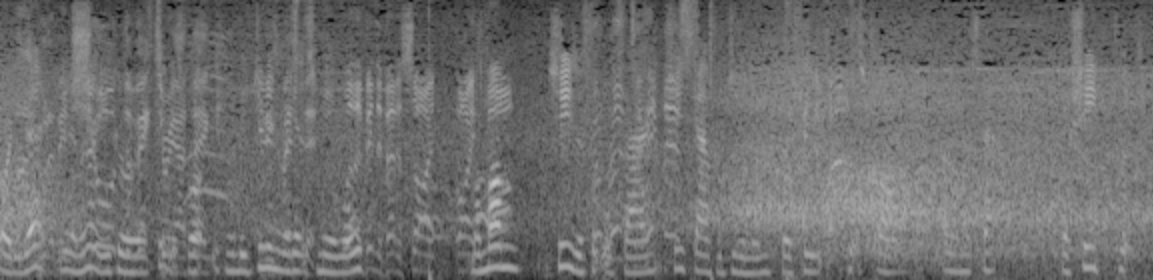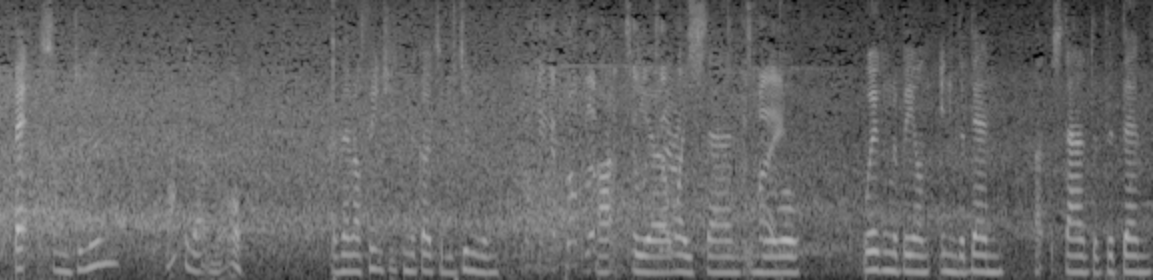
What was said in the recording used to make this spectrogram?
already there. You never know. You could the already victory, think I but think. it's going to be Gillingham against me Well, Millwall. they've been the better side by My mum, she's a football fan. She's going for Gillingham because she puts. Oh, I don't understand. Because she puts bets on Gillingham. Why is that not off? And then I think she's going to go to the Gillingham, Looking a problem like until the uh, away stand was in. Millwall. We're going to be on in the den, at the stand of the den,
